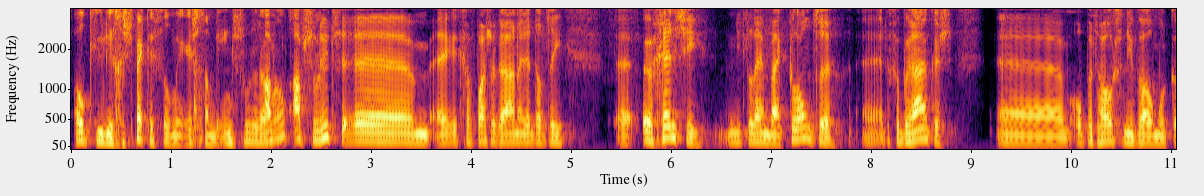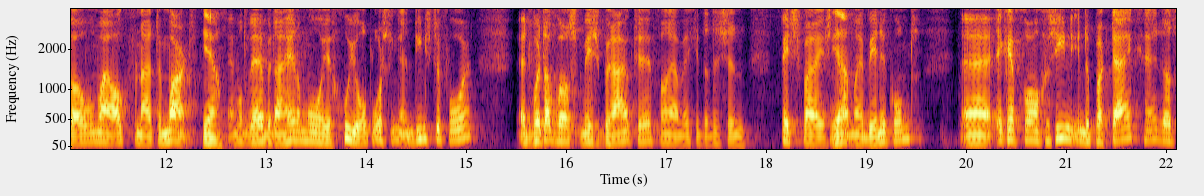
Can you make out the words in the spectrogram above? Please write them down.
ook jullie gesprekken veel meer is gaan beïnvloeden, Ab- Ronald? absoluut. Uh, ik gaf pas ook aan dat die urgentie niet alleen bij klanten, uh, de gebruikers, uh, op het hoogste niveau moet komen, maar ook vanuit de markt. Ja. En want we hebben daar hele mooie, goede oplossingen en diensten voor. Het wordt ook wel eens misbruikt. Hè, van, ja, weet je, dat is een pitch waar je snel Ja. mee binnenkomt. Uh, ik heb gewoon gezien in de praktijk hè, dat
